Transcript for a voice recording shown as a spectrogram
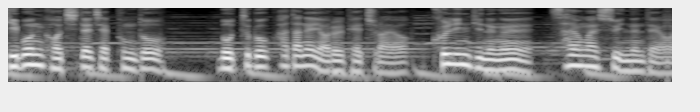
기본 거치대 제품도 노트북 하단에 열을 배출하여 쿨링 기능을 사용할 수 있는데요.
